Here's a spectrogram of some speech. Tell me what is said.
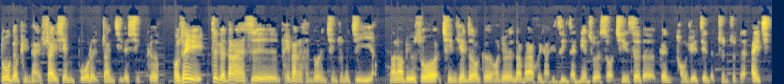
多个平台率先播了专辑的新歌。哦，所以这个当然是陪伴了很多人青春的记忆哦。啊，然后比如说《晴天》这首歌，我觉得让大家回想起自己在念书的时候青涩的跟同学间的纯纯的爱情。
